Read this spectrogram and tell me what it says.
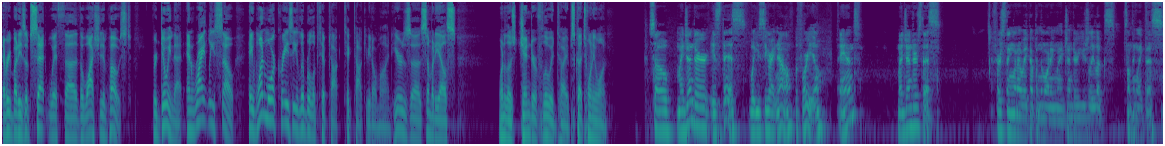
everybody's upset with uh, the Washington Post for doing that, and rightly so. Hey, one more crazy liberal of TikTok, TikTok, if you don't mind. Here's uh, somebody else, one of those gender fluid types. Cut 21. So my gender is this, what you see right now before you, and my gender is this. First thing when I wake up in the morning, my gender usually looks something like this.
